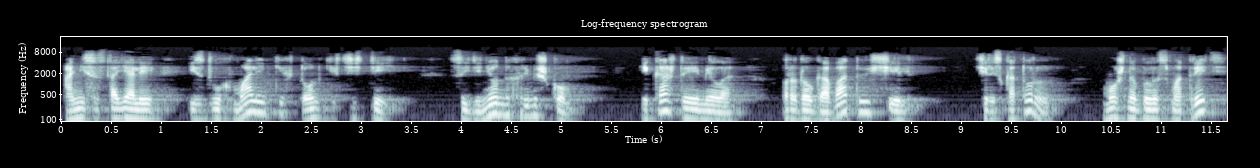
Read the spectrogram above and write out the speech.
Они состояли из двух маленьких тонких частей, соединенных ремешком, и каждая имела продолговатую щель, через которую можно было смотреть,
